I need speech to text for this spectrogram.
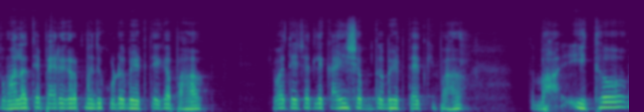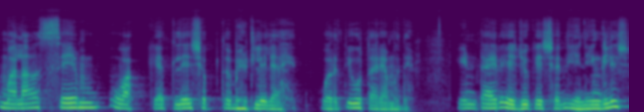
तुम्हाला त्या पॅरेग्राफमध्ये कुठं भेटते का पहा? किंवा त्याच्यातले काही शब्द भेटत आहेत की पहा? तर भा इथं मला सेम वाक्यातले शब्द भेटलेले आहेत. वरती उतार्यामध्ये एंटायर एज्युकेशन इन इंग्लिश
